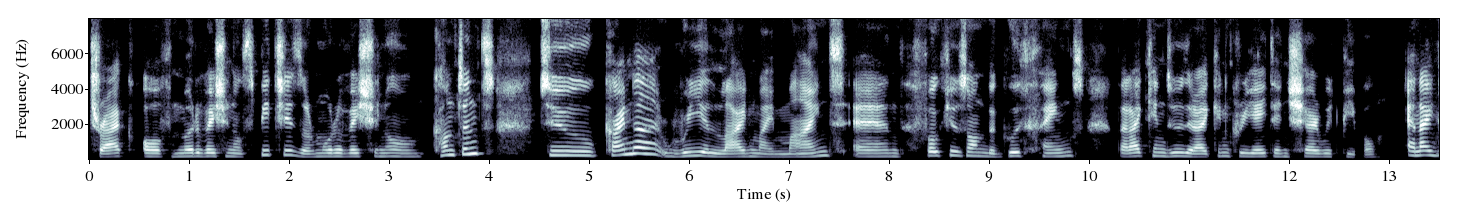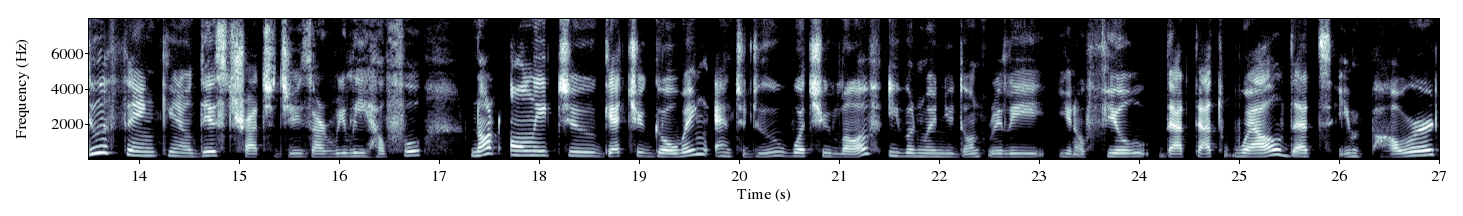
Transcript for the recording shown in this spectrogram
track of motivational speeches or motivational content to kind of realign my mind and focus on the good things that I can do, that I can create and share with people. And I do think, you know, these strategies are really helpful not only to get you going and to do what you love even when you don't really you know feel that that well that empowered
